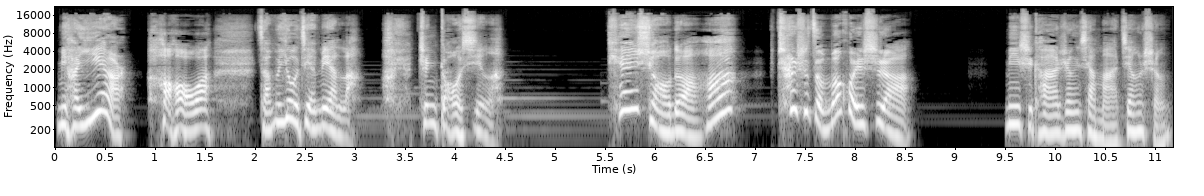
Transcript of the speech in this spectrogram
米哈伊尔？好啊，咱们又见面了！哎呀，真高兴啊！天晓得啊，这是怎么回事啊？”米什卡扔下马缰绳，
